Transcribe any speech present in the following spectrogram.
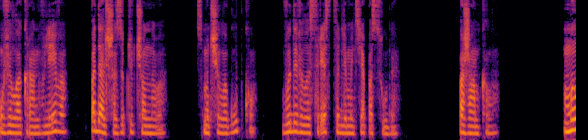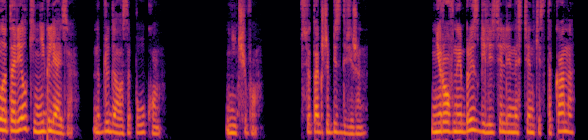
увела кран влево, подальше от заключенного, смочила губку, выдавила средство для мытья посуды. Пожамкала. Мыла тарелки, не глядя, наблюдала за пауком. Ничего. Все так же бездвижен. Неровные брызги летели на стенки стакана,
